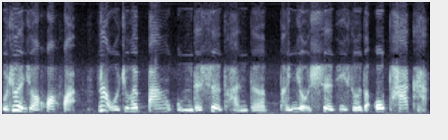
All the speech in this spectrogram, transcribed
我就很喜欢画画，那我就会帮我们的社团的朋友设计所谓的欧帕卡。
